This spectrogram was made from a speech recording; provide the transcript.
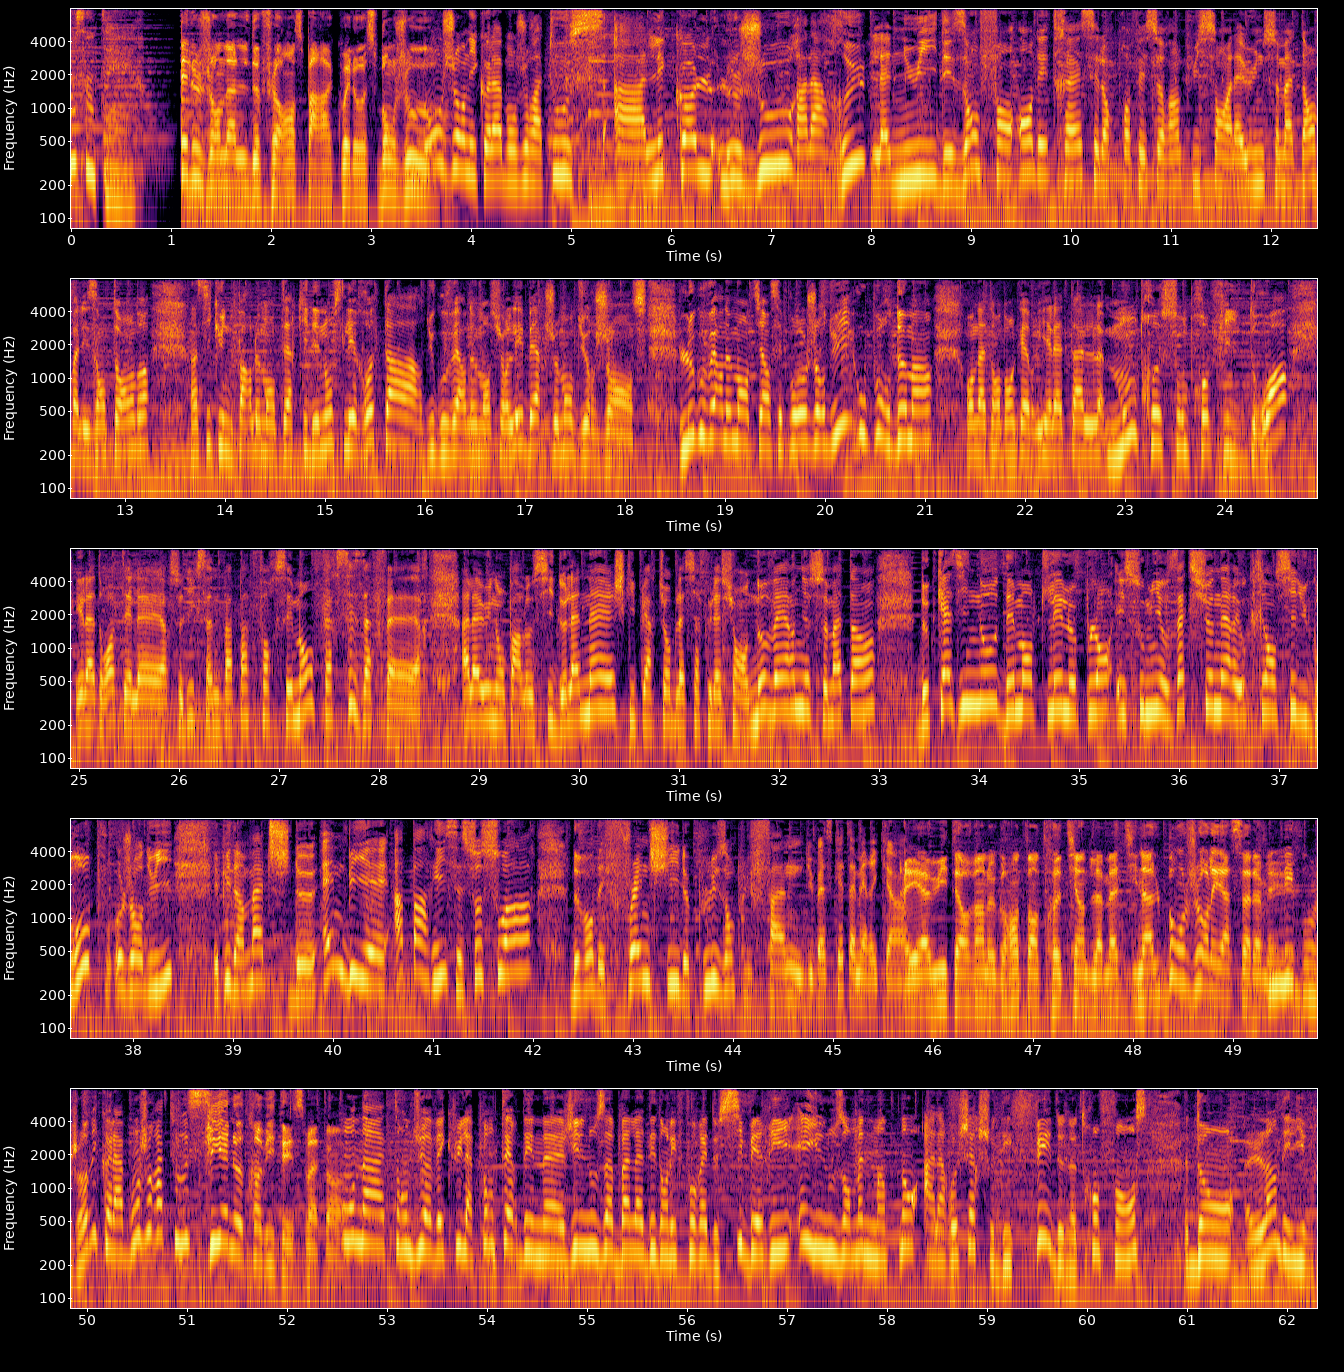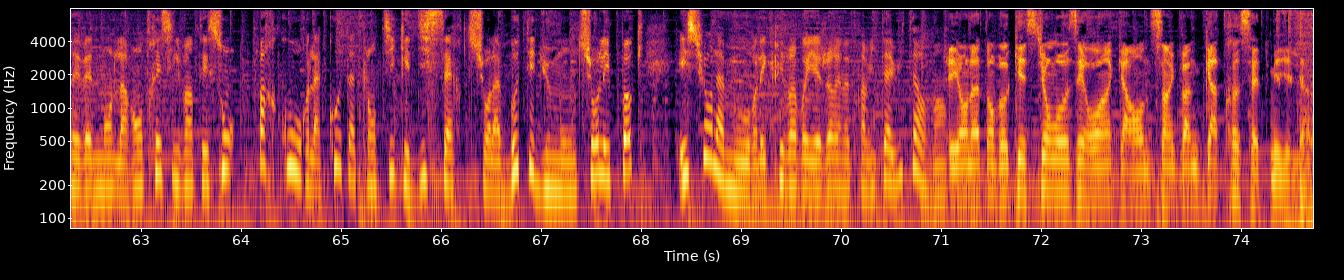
France Inter. C'est le journal de Florence Paracuelos. Bonjour. Bonjour Nicolas, bonjour à tous. À l'école le jour, à la rue la nuit, des enfants en détresse et leurs professeurs impuissants à la une ce matin, on va les entendre, ainsi qu'une parlementaire qui dénonce les retards du gouvernement sur l'hébergement d'urgence. Le gouvernement, tiens, c'est pour aujourd'hui ou pour demain? En attendant, Gabriel Attal montre son profil droit et la droite LR se dit que ça ne va pas forcément faire ses affaires. À la une, on parle aussi de la neige qui perturbe la circulation en Auvergne ce matin. De casinos démantelés, le plan est soumis aux actionnaires et aux créanciers du groupe aujourd'hui. Et puis d'un match de NBA à Paris, c'est ce soir, devant des Frenchies de plus en plus fans du basket américain. Et à 8h20, le grand entretien de la matinale. Bonjour Léa Salamé. Mais bonjour Nicolas, bonjour à tous. Qui est notre invité ce matin? On a attendu avec lui la panthère des neiges. Il nous a baladé dans les forêts de Sibérie et il nous emmène maintenant à la recherche des fées de notre enfance. Dans l'un des livres événements de la rentrée, Sylvain Tesson parcourt la côte atlantique et disserte sur la beauté du monde, sur l'époque et sur l'amour. L'écrivain voyageur est notre invité à 8h20. Et on attend vos questions au 01 45 24 7000.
